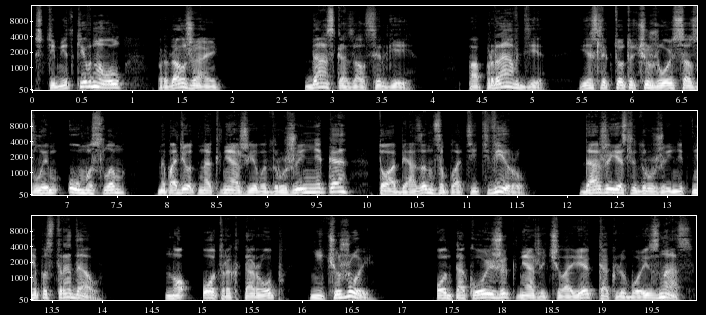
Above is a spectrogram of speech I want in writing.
Стимит кивнул. «Продолжай». «Да», — сказал Сергей. «По правде, если кто-то чужой со злым умыслом нападет на княжьего дружинника, то обязан заплатить виру, даже если дружинник не пострадал. Но отрок Тороп не чужой. Он такой же княжий человек, как любой из нас.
